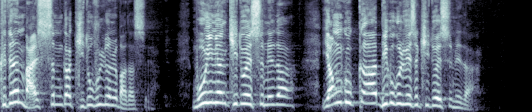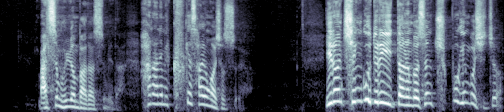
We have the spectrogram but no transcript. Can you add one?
그들은 말씀과 기도 훈련을 받았어요. 모이면 기도했습니다. 영국과 미국을 위해서 기도했습니다. 말씀 훈련 받았습니다. 하나님이 크게 사용하셨어요. 이런 친구들이 있다는 것은 축복인 것이죠.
